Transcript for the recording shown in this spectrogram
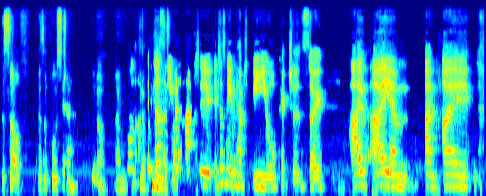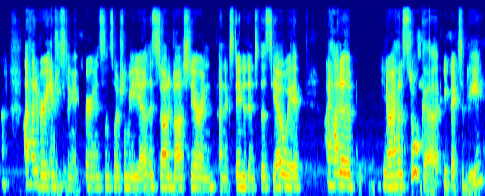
the self as opposed yeah. to you know and well, you know, it doesn't even have to it doesn't even have to be your pictures so i i um I'm I I had a very interesting experience on social media. It started last year and, and extended into this year where I had a you know, I had a stalker effectively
